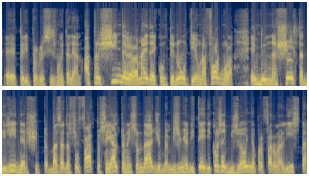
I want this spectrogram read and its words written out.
eh, per il progressismo italiano, a prescindere oramai dai contenuti, è una formula, è una scelta di leadership basata sul fatto sei alto nei sondaggi, abbiamo bisogno di te, di cosa hai bisogno per fare una lista,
